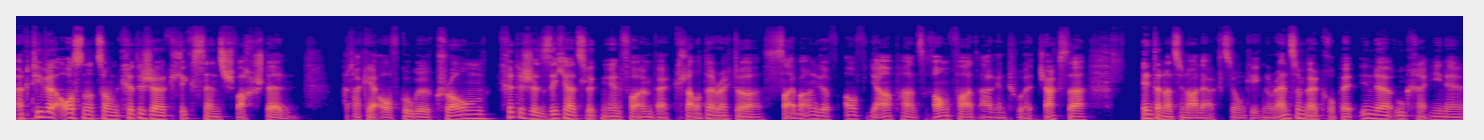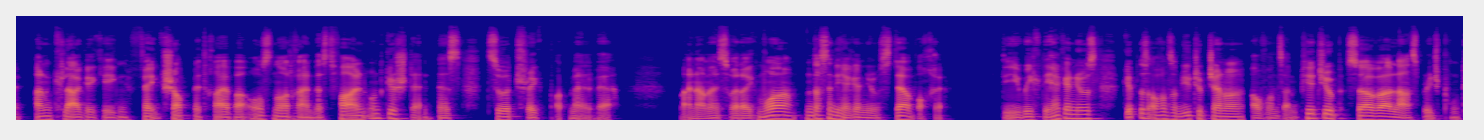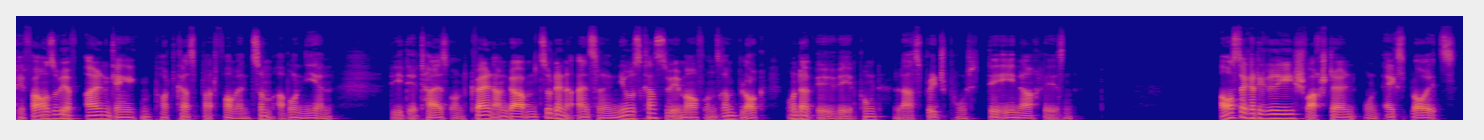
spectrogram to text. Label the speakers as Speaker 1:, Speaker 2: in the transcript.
Speaker 1: Aktive Ausnutzung kritischer ClickSense-Schwachstellen. Attacke auf Google Chrome, kritische Sicherheitslücken in VMware Cloud Director, Cyberangriff auf Japans Raumfahrtagentur JAXA, internationale Aktion gegen Ransomware-Gruppe in der Ukraine, Anklage gegen Fake-Shop-Betreiber aus Nordrhein-Westfalen und Geständnis zur Trickbot-Malware. Mein Name ist Frederik Mohr und das sind die Hacker News der Woche. Die Weekly Hacker News gibt es auf unserem YouTube-Channel, auf unserem PeerTube-Server lastbreach.tv sowie auf allen gängigen Podcast-Plattformen zum Abonnieren. Die Details und Quellenangaben zu den einzelnen News kannst du wie immer auf unserem Blog unter www.lastbreach.de nachlesen. Aus der Kategorie Schwachstellen und Exploits.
